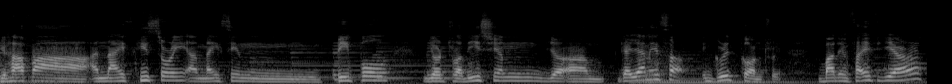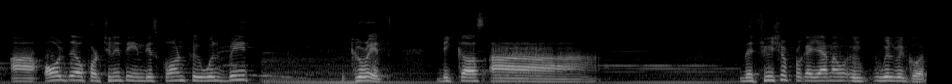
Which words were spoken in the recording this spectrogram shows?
you have a, a nice history, amazing people, your tradition. Your, um, Guyana is a, great country, but in five years, uh, all the opportunity in this country will be great because uh, the future for Guyana will, will be good.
